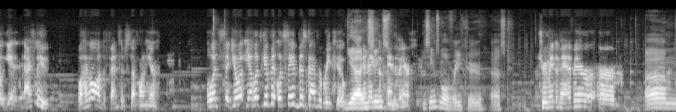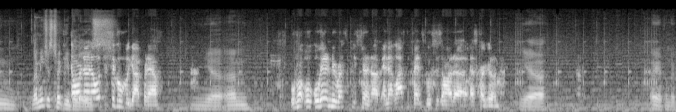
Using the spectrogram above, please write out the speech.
uh, yeah, actually, well, it has a lot of defensive stuff on here. Let's say, you know what? Yeah, let's give it. Let's save this guy for Riku. Yeah, he make seems the panda bear. he seems more Riku-esque. Should we make the panda bear or? Um, let me just check the No, abilities. no, no. Let's just stick with what we got for now. Yeah, um, We'll, we'll, we'll get a new recipe soon enough, and that last defense boost is on uh, Escargoon. yeah. Oh yeah, combo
